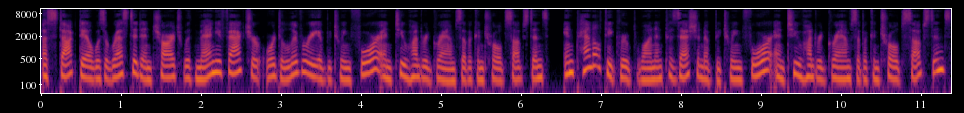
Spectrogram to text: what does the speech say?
of Stockdale was arrested and charged with manufacture or delivery of between 4 and 200 grams of a controlled substance in Penalty Group 1 and possession of between 4 and 200 grams of a controlled substance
